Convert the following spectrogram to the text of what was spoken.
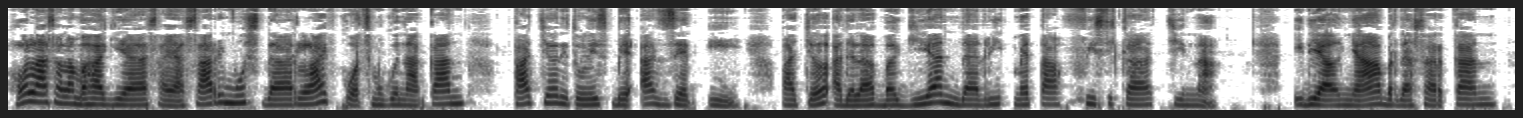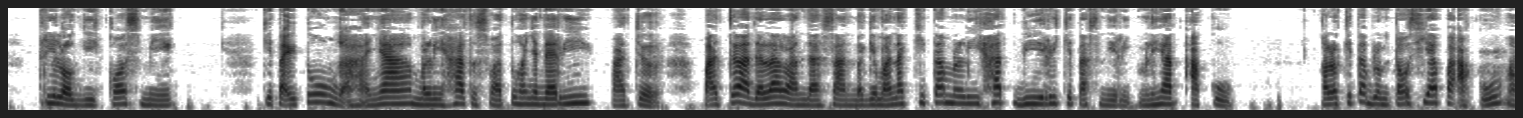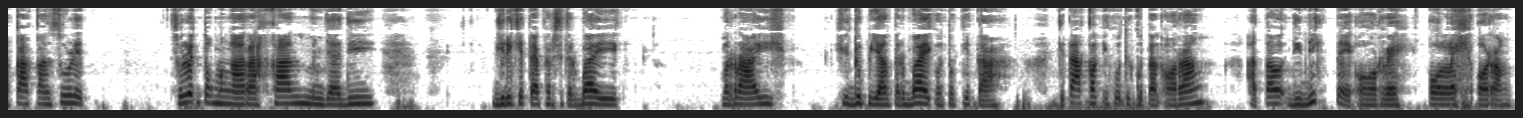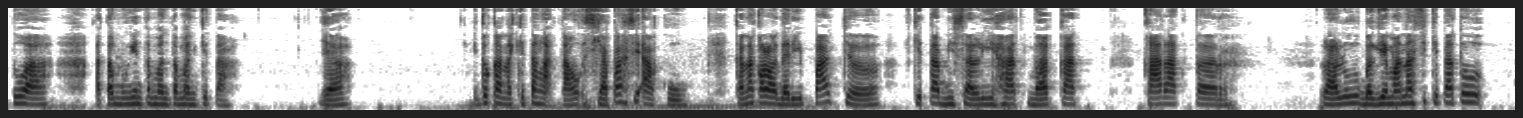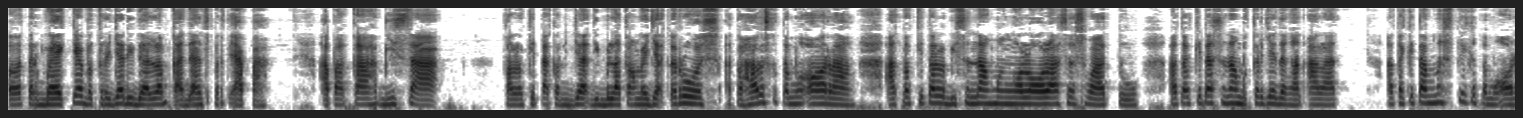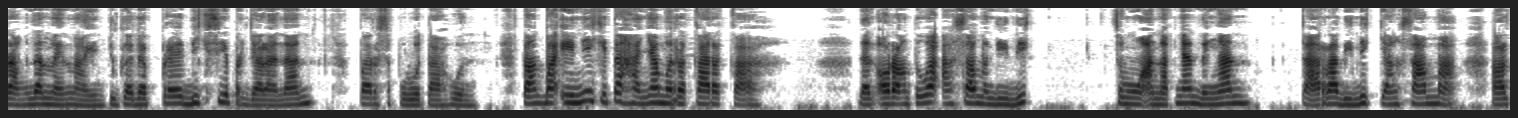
Hola, salam bahagia. Saya Sari Musdar, life coach menggunakan Pace ditulis B-A-Z-I. Pace adalah bagian dari metafisika Cina. Idealnya berdasarkan trilogi kosmik, kita itu nggak hanya melihat sesuatu hanya dari pace. Pace adalah landasan bagaimana kita melihat diri kita sendiri, melihat aku. Kalau kita belum tahu siapa aku, maka akan sulit. Sulit untuk mengarahkan menjadi diri kita versi terbaik, meraih hidup yang terbaik untuk kita. Kita akan ikut-ikutan orang atau didikte oleh oleh orang tua atau mungkin teman-teman kita. Ya. Itu karena kita nggak tahu siapa sih aku. Karena kalau dari pace kita bisa lihat bakat, karakter, Lalu bagaimana sih kita tuh uh, terbaiknya bekerja di dalam keadaan seperti apa? Apakah bisa kalau kita kerja di belakang meja terus atau harus ketemu orang atau kita lebih senang mengelola sesuatu atau kita senang bekerja dengan alat atau kita mesti ketemu orang dan lain-lain. Juga ada prediksi perjalanan per 10 tahun. Tanpa ini kita hanya mereka-reka. Dan orang tua asal mendidik semua anaknya dengan cara didik yang sama.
